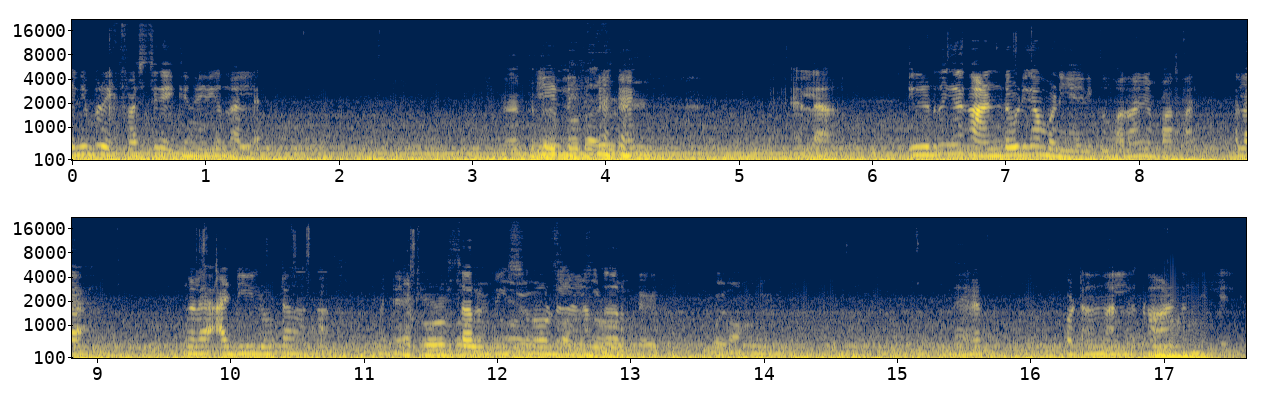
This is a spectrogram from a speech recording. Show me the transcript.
ഇനി ബ്രേക്ക്ഫാസ്റ്റ് കഴിക്കുന്നതായിരിക്കും നല്ല അല്ല ഇവിടുന്ന് ഇങ്ങനെ കണ്ടുപിടിക്കാൻ പണിയായിരിക്കും. അതാ ഞാൻ പറഞ്ഞത് അല്ല നിങ്ങളെ അടിയിലോട്ട് മറ്റേ സർവീസ് റോഡ് റോഡിലെല്ലാം. കയറേണ്ടി വരും. നേരെ പെട്ടെന്ന് നല്ലത് കാണുന്നില്ലല്ലോ.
